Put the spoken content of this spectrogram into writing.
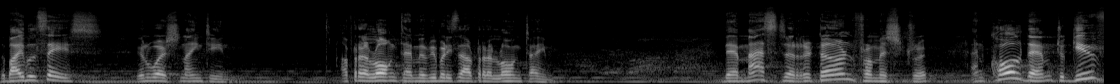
The Bible says in verse 19, after a long time, everybody said, after a long time, their master returned from his trip and called them to give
